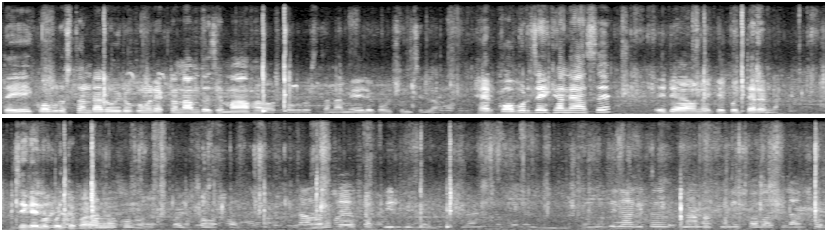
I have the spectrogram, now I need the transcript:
তো এই কবরস্থানটার ওই রকমের একটা নাম দিয়েছে মা হাওয়ার কবরস্থান। আমি এইরকম শুনছিলাম। হ্যাঁ কবর যেখানে আছে এটা অনেকে কইতে পারে না। জিগাইলে কইতে পারে না। আগে তো নাম আসলে সব আছে, নাম সব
